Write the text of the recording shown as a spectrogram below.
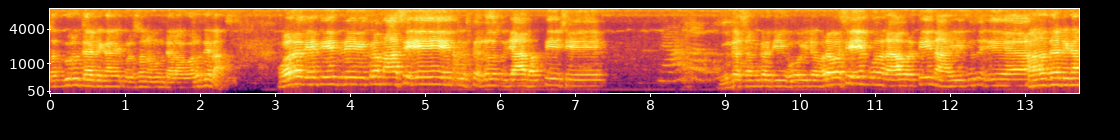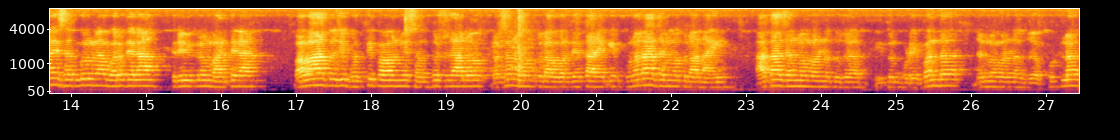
सद्गुरु त्या ठिकाणी प्रसन्न होऊन त्याला वर दिला. वर देते त्रिविक्रमासे तुष्टलो तुझ्या भक्तीशी. तुझ संगती होईल भरवसे पुनरावर्ती नाही तुझे. मला त्या ठिकाणी दिला त्रिविक्रम भारतीला. बाबा तुझी भक्ती पाहून मी संतुष्ट झालो. प्रसन्न होऊन तुला वर देत आहे की पुनरा जन्म तुला नाही. आता जन्म मरण तुझं इथून पुढे बंद. जन्म मरण तुझं फुटलं.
